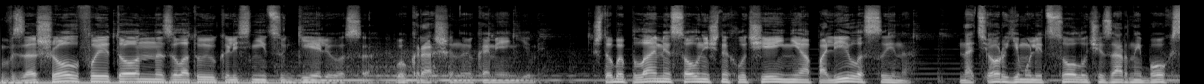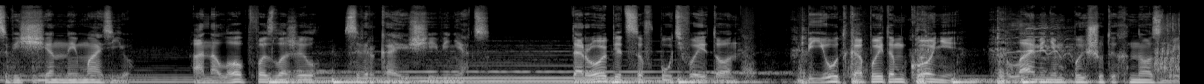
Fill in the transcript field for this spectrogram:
Взошел Фаэтон на золотую колесницу Гелиоса, украшенную каменьями. Чтобы пламя солнечных лучей не опалило сына, натер ему лицо лучезарный бог священной мазью, а на лоб возложил сверкающий венец. Торопится в путь Фаэтон. Бьют копытом кони, пламенем пышут их ноздри.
